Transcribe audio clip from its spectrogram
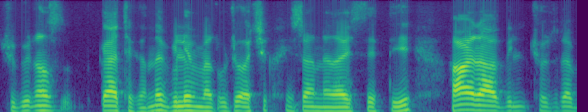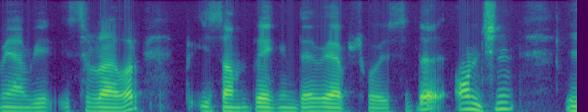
Çünkü nasıl gerçekten de bilinmez. Ucu açık. insan neler hissettiği. Hala bil, çözülemeyen bir sırlar var insan beyninde veya psikolojisinde. Onun için e,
